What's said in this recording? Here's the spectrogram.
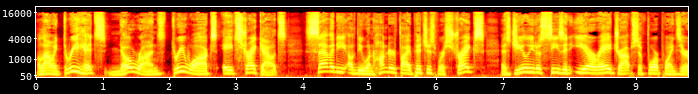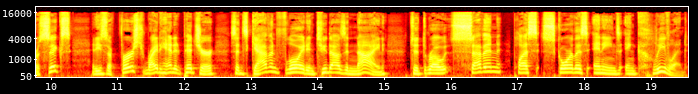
allowing three hits, no runs, three walks, eight strikeouts. 70 of the 105 pitches were strikes, as Giolito's season ERA drops to 4.06, and he's the first right handed pitcher since Gavin Floyd in 2009 to throw seven plus scoreless innings in Cleveland.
